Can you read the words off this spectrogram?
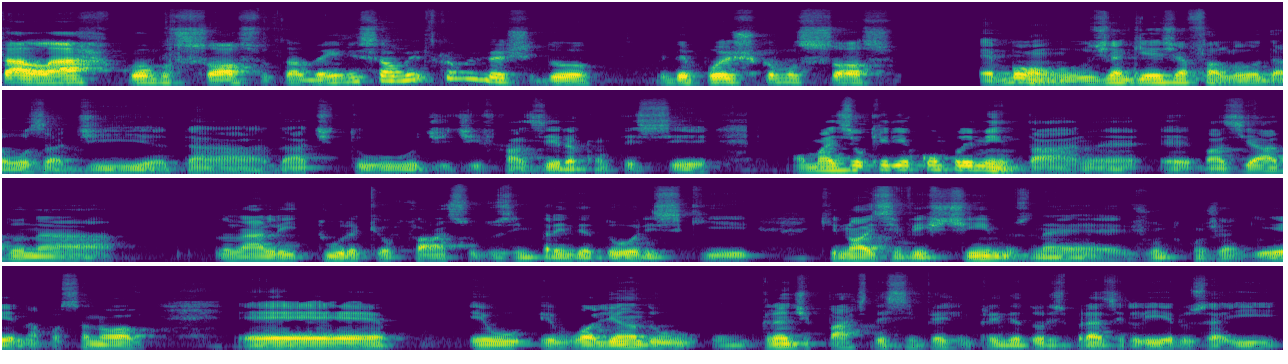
lá como sócio também, inicialmente como investidor e depois como sócio. É bom, o Janguê já falou da ousadia, da, da atitude, de fazer acontecer, mas eu queria complementar, né, é, baseado na, na leitura que eu faço dos empreendedores que, que nós investimos, né, junto com o Janguê, na Bossa Nova, é, eu, eu, olhando um, grande parte desses empreendedores brasileiros aí,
